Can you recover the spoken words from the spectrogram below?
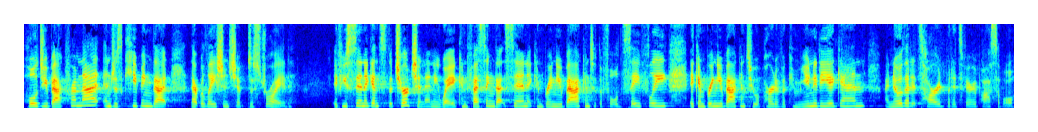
hold you back from that and just keeping that, that relationship destroyed. If you sin against the church in any way, confessing that sin, it can bring you back into the fold safely. It can bring you back into a part of a community again. I know that it's hard, but it's very possible.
